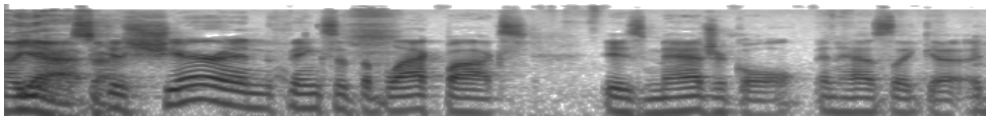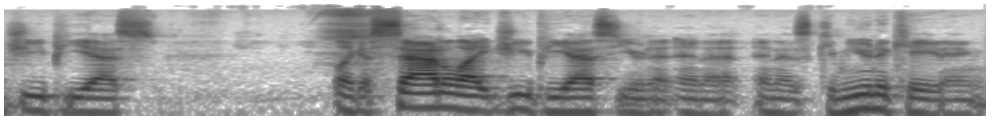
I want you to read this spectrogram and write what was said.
Oh yeah, sorry. because Shannon thinks that the black box is magical and has like a, a GPS, like a satellite GPS unit in it, and is communicating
